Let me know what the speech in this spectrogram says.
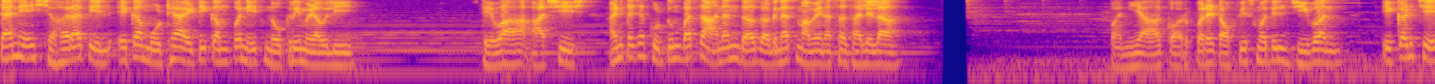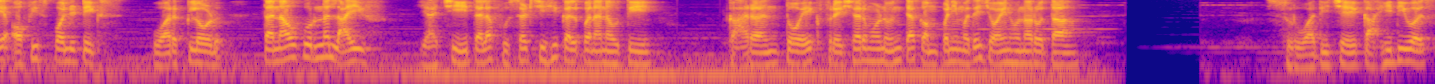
त्याने शहरातील एका मोठ्या आय टी कंपनीत नोकरी मिळवली. तेव्हा आशिष आणि त्याच्या कुटुंबाचा आनंद गगनात मावेन असा झालेला. पण या कॉर्पोरेट ऑफिसमधील जीवन इकडचे ऑफिस पॉलिटिक्स वर्कलोड तणावपूर्ण लाईफ ह्याची त्याला फुसटचीही कल्पना नव्हती. कारण तो एक फ्रेशर म्हणून त्या कंपनीमध्ये जॉईन होणार होता. सुरुवातीचे काही दिवस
